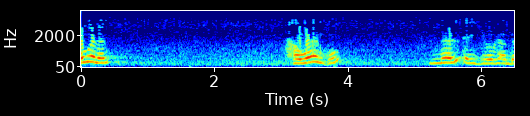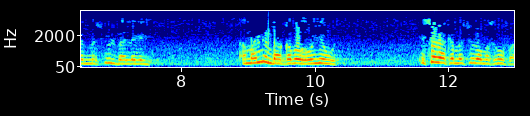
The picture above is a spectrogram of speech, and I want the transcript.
Awalan haweenku meel ay joogaanba mas'uul baa laga yihi ama nin baa qabo hooyo wey isagaa ka mas'uul oo masruufa.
